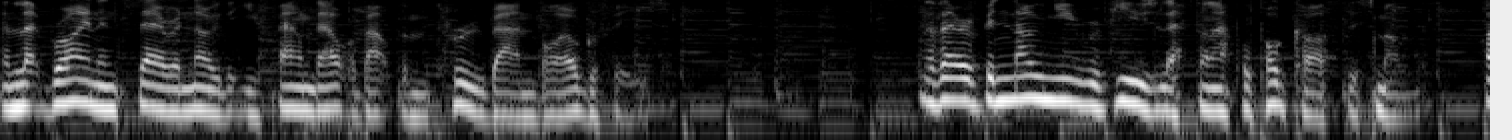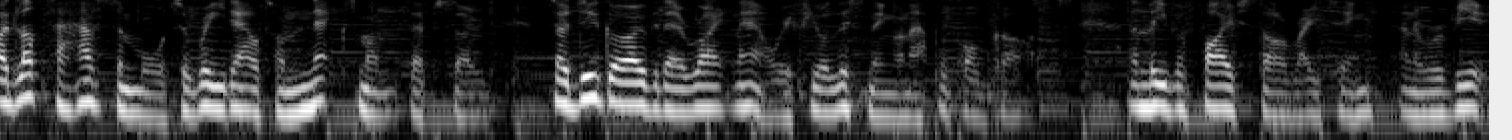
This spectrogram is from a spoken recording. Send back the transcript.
and let Brian and Sarah know that you found out about them through band biographies. Now, there have been no new reviews left on Apple Podcasts this month. I'd love to have some more to read out on next month's episode, so do go over there right now if you're listening on Apple Podcasts and leave a 5 star rating and a review.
